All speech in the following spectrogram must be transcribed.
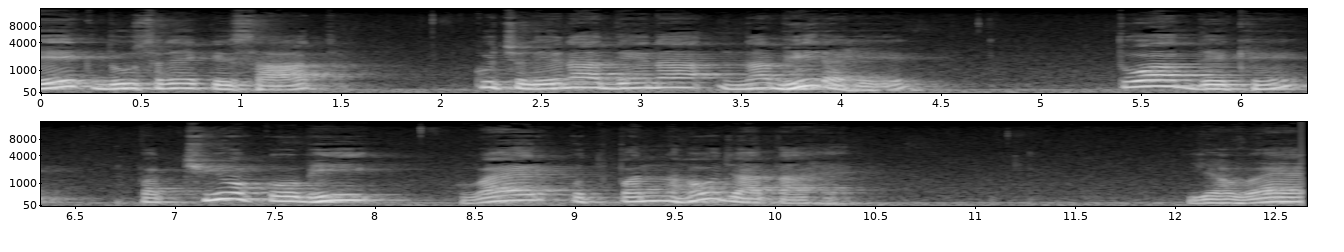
एक दूसरे के साथ कुछ लेना देना न भी रहे तो आप देखें, पक्षियों को भी वैर उत्पन्न हो जाता है। यह वैर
